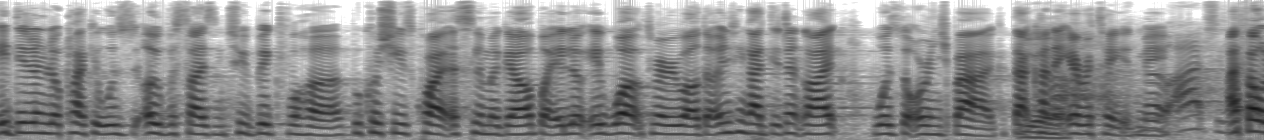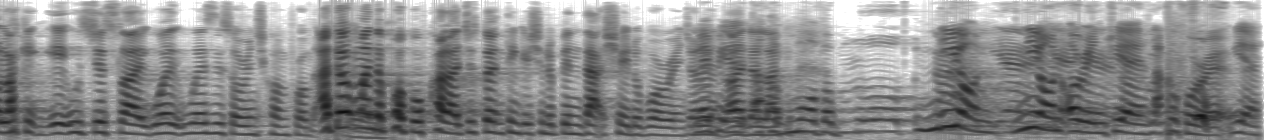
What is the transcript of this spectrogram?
it didn't look like it was oversized and too big for her because she's quite a slimmer girl. But it look it worked very well. The only thing I didn't like was the orange bag. That kind of irritated me. No, I actually I felt like it, it was just like, where, where's this orange come from? I don't mind the pop of color. I just don't think it should have been that shade of orange. I Maybe don't, I a, don't like like a more of a neon, neon orange, yeah, like a For it. Yeah,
